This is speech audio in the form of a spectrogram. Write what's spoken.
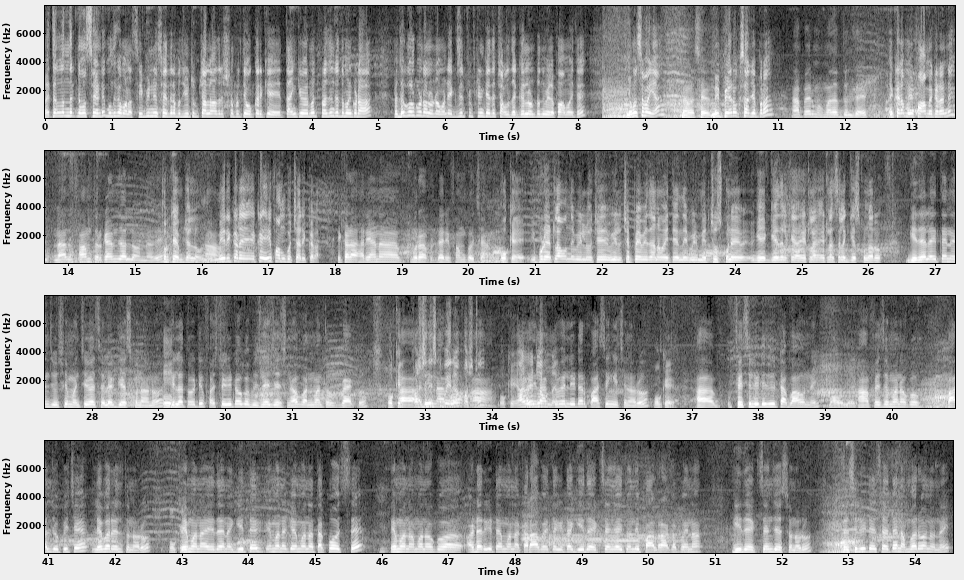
రైతులందరికీ నమస్తే అండి. ముందుగా మన CB news Hyderabad YouTube channel ఆదర్శించిన ప్రతి ఒక్కరికి thank you very much present అయితే మనం కూడా పెద్ద గోల్కొండలో ఉన్నామండి. ఎగ్జిట్ ఫిఫ్టీన్కి అయితే చాలా దగ్గరలో ఉంటుంది వీళ్ళ ఫామ్ అయితే. నమస్తే భయ్యా. నమస్తే. మీ పేరు ఒకసారి చెప్పరా? నా పేరు మొహమ్మద్ అబ్దుల్ జైద్. ఎక్కడ మీ ఫామ్ ఎక్కడండి? నాది ఫామ్ తుర్కాయంజాల్లో ఉన్నది. తుర్క ఎంజల్లో ఉంది. మీరు ఇక్కడ ఎక్కడ ఏ ఫామ్కి వచ్చారు ఇక్కడ? ఇక్కడ హర్యానా మురా డైరీ ఫామ్కి వచ్చాను. ఓకే. ఇప్పుడు ఎట్లా ఉంది వీళ్ళు వీళ్ళు చెప్పే విధానం అయితే మీరు చూసుకునే గేదెలకి ఎట్లా ఎట్లా సెలెక్ట్ చేసుకున్నారు? గిదెలు అయితే నేను చూసి మంచిగా సెలెక్ట్ చేసుకున్నాను. వీళ్ళతోటి ఫస్ట్ గిట ఒక బిజినెస్ చేసిన one month back. Okay. First తీసుకుపోయినా first? Okay. అవి ఎట్లా ఉన్నాయి? ట్వెల్వ్ లీటర్ పాసింగ్ ఇచ్చినారు. ఓకే. ఫెసిలిటీస్ గిట్ట బాగున్నాయి. బాగున్నాయి. ఆ ఫెసి మనకు పాలు చూపించే లేబర్ వెళ్తున్నారు. ఏమైనా ఏదైనా గీతే ఏమైనా ఏమైనా తక్కువ వస్తే ఏమైనా మనకు అడర్ గిట ఏమైనా ఖరాబ్ అయితే గిట గీత ఎక్స్చేంజ్ అవుతుంది పాలు రాకపోయినా గీత ఎక్స్చేంజ్ చేస్తున్నారు. ఫెసిలిటీస్ అయితే నంబర్ వన్ ఉన్నాయి.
